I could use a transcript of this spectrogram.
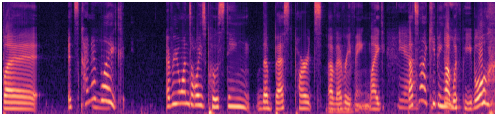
But it's kind of like everyone's always posting the best parts of everything. Like Yeah. that's not keeping up with people.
